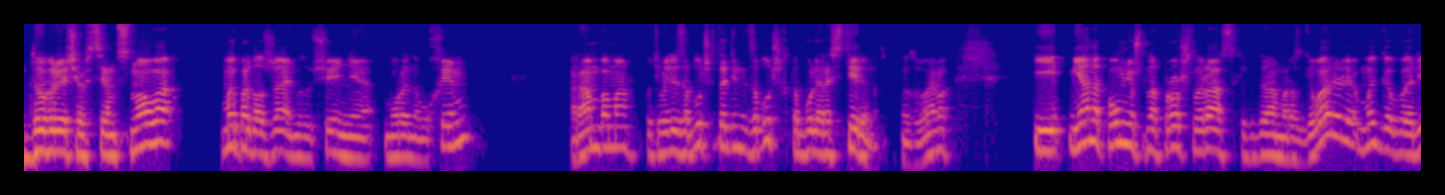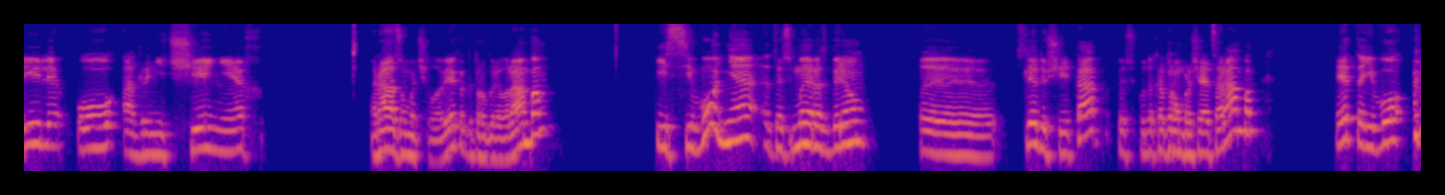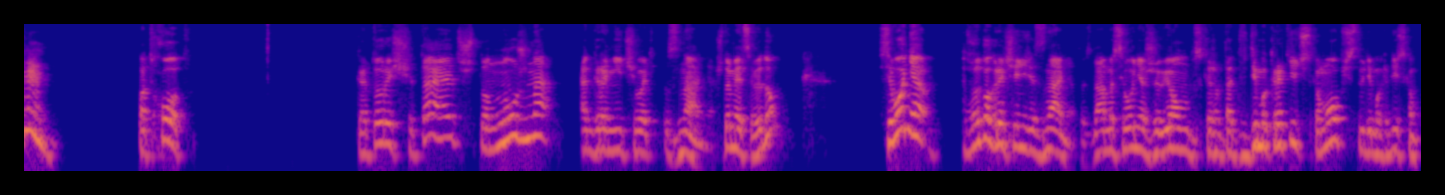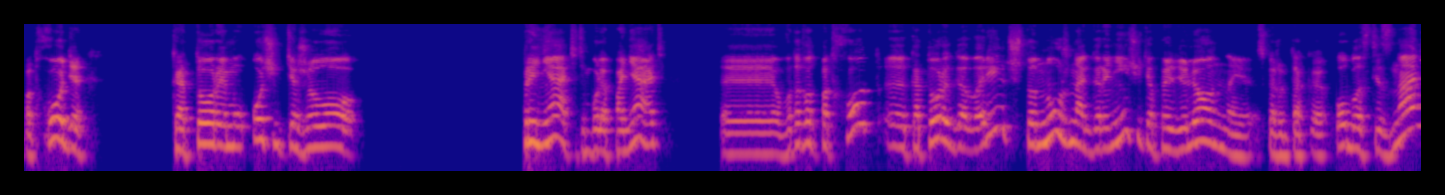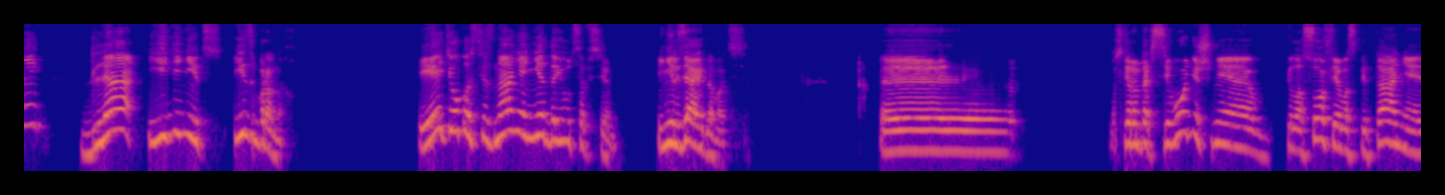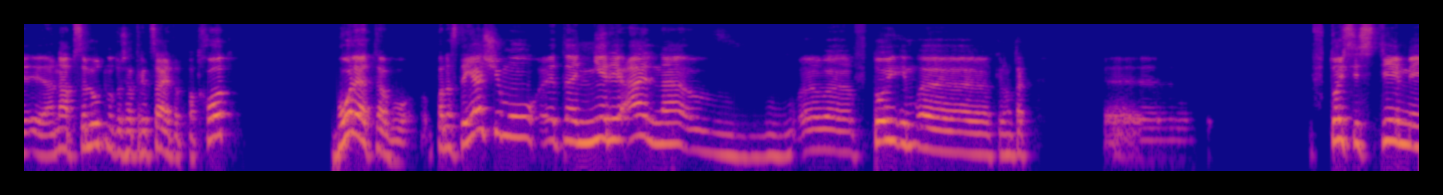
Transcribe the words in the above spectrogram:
Добрый вечер всем снова. Мы продолжаем изучение Мурена Вухим, Рамбама, путеводитель заблудших. Это один из заблудших, это более растерянных, так называемых. И я напомню, что на прошлый раз, когда мы разговаривали, мы говорили о ограничениях разума человека, который говорил Рамбам. И сегодня, то есть мы разберем э, следующий этап, то есть куда, к которому обращается Рамбам, это его подход который считает, что нужно ограничивать знания. Что имеется в виду? Сегодня что такое ограничение знания? То есть, да, мы сегодня живем, скажем так, в демократическом обществе, в демократическом подходе, которому очень тяжело принять, тем более понять, э, вот этот вот подход, э, который говорит, что нужно ограничить определенные, скажем так, э, области знаний для единиц избранных. И эти области знания не даются всем. И нельзя их давать всем. Э, скажем так, сегодняшняя философия воспитания, э, она абсолютно то есть, отрицает этот подход. Более того, по-настоящему это нереально в, э, той, скажем так, в той системе,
